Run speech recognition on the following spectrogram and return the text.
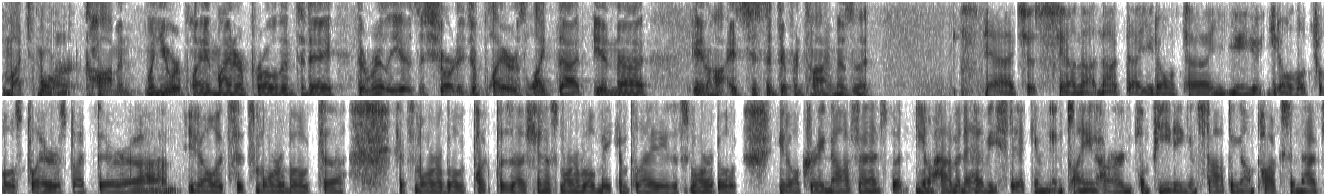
much more common when you were playing minor pro than today. There really is a shortage of players like that in uh, in it's just a different time, isn't it? Yeah, it's just you know not not that you don't uh, you you don't look for those players, but they're um, you know it's it's more about uh, it's more about puck possession. It's more about making plays. It's more about you know creating offense, but you know having a heavy stick and, and playing hard and competing and stopping on pucks, and that's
